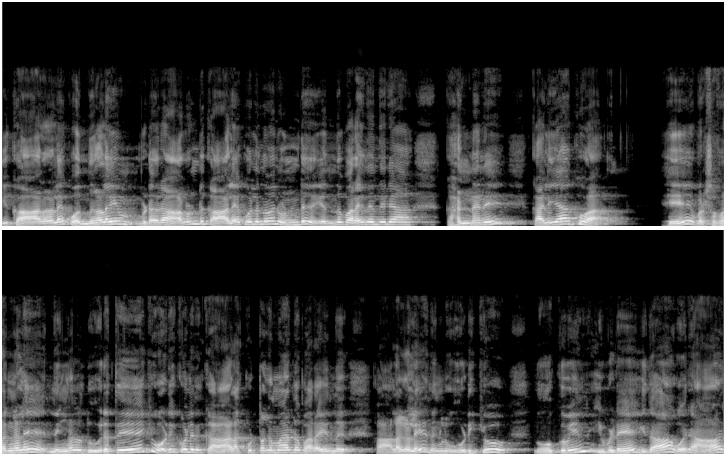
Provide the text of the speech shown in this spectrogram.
ഈ കാളകളെ കൊന്നുകളയും. ഇവിടെ ഒരാളുണ്ട് കാളയെ കൊല്ലുന്നവനുണ്ട്. എന്ന് പറയുന്നത് എന്തിനാ? കണ്ണനെ കളിയാക്കുക. ഹേ വൃഷഭങ്ങളെ നിങ്ങൾ ദൂരത്തേക്ക് ഓടിക്കൊള്ളിന് കാളക്കുട്ടന്മാരോട് പറയുന്നത്. കാളകളെ നിങ്ങൾ ഓടിക്കോ. നോക്കുവിൻ ഇവിടെ ഇതാ ഒരാൾ.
